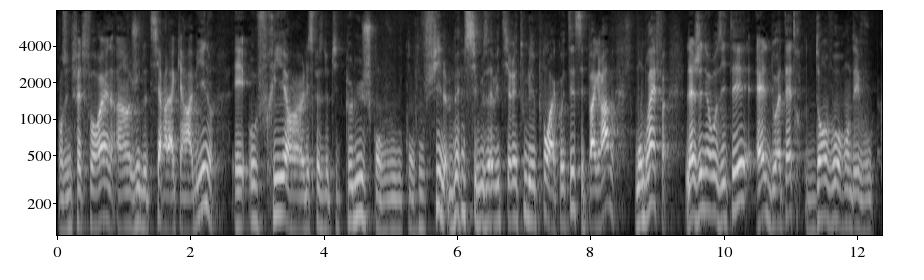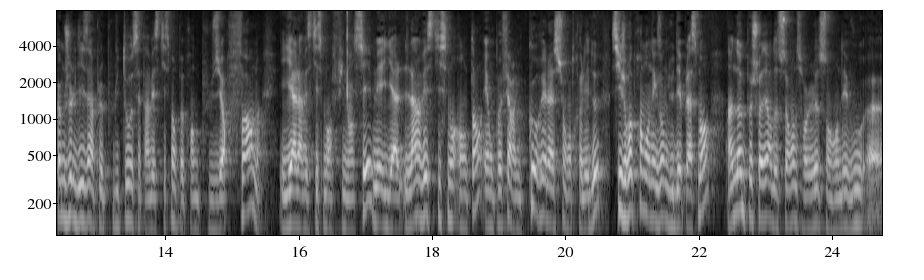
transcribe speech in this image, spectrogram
dans une fête foraine à un jeu de tir à la carabine et offrir euh, l'espèce de petite peluche qu'on vous, qu'on vous file, même si vous avez tiré tous les plombs à côté, c'est pas grave. Bon bref, la générosité, elle doit être dans vos rendez-vous. Comme je le disais un peu plus tôt, cet investissement peut prendre plusieurs formes. Il y a l'investissement financier, mais il y a l'investissement en temps et on peut faire une corrélation entre les deux. Si je reprends mon exemple du déplacement, un homme peut choisir de se rendre sur le lieu de son rendez-vous euh,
